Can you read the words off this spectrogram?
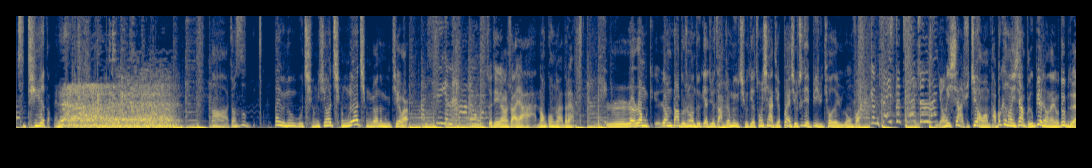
是甜的，真是带有那股清香、清凉、清凉那么个甜味儿。昨天有人说，哎呀，能供暖的了，呃让让我们让我们大多数人都感觉咱们这没有秋天，从夏天半袖直接必须跳的羽绒服因为下雪降温，它不可能一下都变成那种，对不对？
